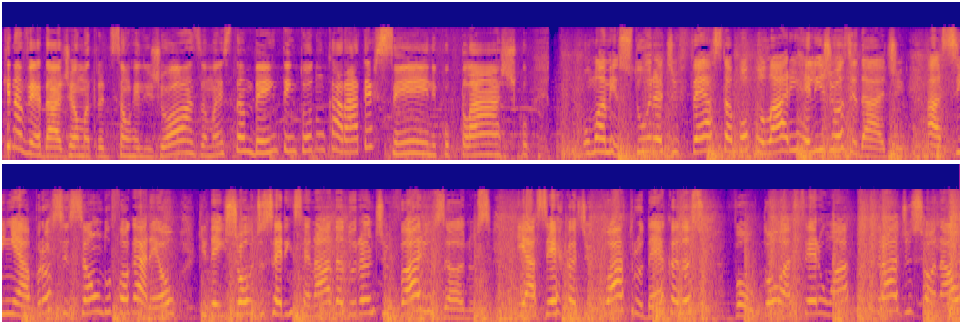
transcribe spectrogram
que na verdade é uma tradição religiosa, mas também tem todo um caráter cênico, plástico. Uma mistura de festa popular e religiosidade. Assim é a procissão do Fogaréu, que deixou de ser encenada durante vários anos. E há cerca de quatro décadas voltou a ser um ato tradicional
